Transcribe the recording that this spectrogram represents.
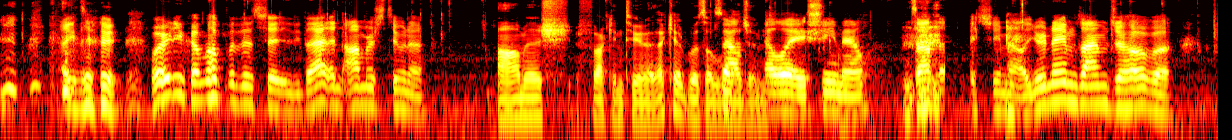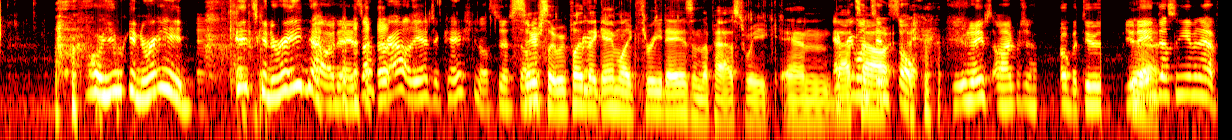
like, dude, where do you come up with this shit? That and Amish tuna. Amish fucking tuna. That kid was a South legend. LA shemale. South HTML. Your name's I'm Jahova. Oh, you can read. Kids can read nowadays. I'm proud of the educational system. Seriously, we played that game like three days in the past week, and that's Everyone's how. insult. Your name's I'm Jahova, Oh but dude. Your Yeah. name doesn't even have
